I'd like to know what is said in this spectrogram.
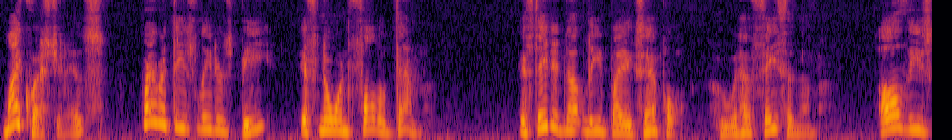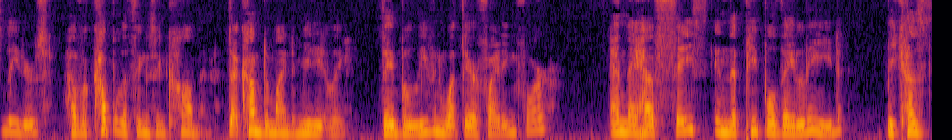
My question is, where would these leaders be if no one followed them? If they did not lead by example, who would have faith in them? All these leaders have a couple of things in common that come to mind immediately. They believe in what they are fighting for, and they have faith in the people they lead because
